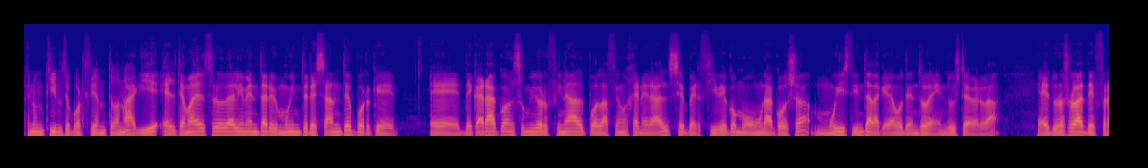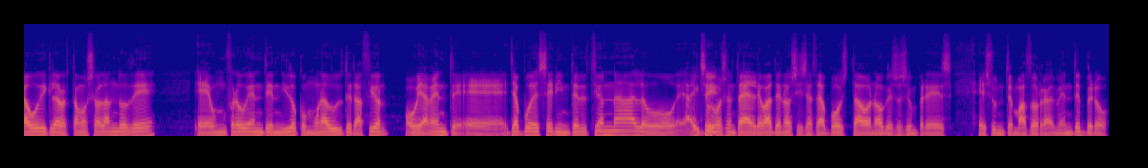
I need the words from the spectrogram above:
en un 15%. ¿no? Aquí el tema del fraude alimentario es muy interesante porque eh, de cara a consumidor final, población general, se percibe como una cosa muy distinta a la que vemos dentro de la industria, ¿verdad? Eh, tú nos hablas de fraude y claro, estamos hablando de eh, un fraude entendido como una adulteración. Obviamente, ya puede ser intencional o ahí podemos entrar en el debate, ¿no? Si se hace aposta o no, que eso siempre es, es un temazo realmente, pero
